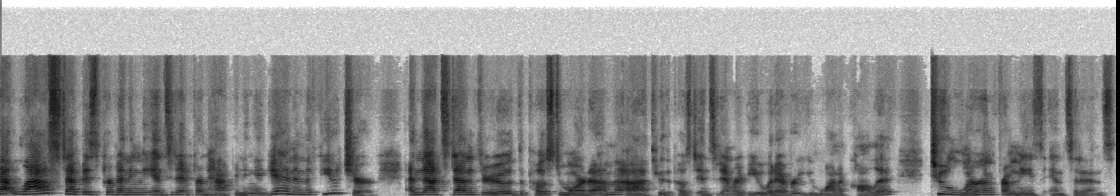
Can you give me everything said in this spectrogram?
That last step is preventing the incident from happening again in the future. And that's done through the post-mortem, uh, through the post-incident review, whatever you want to call it, to learn from these incidents.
